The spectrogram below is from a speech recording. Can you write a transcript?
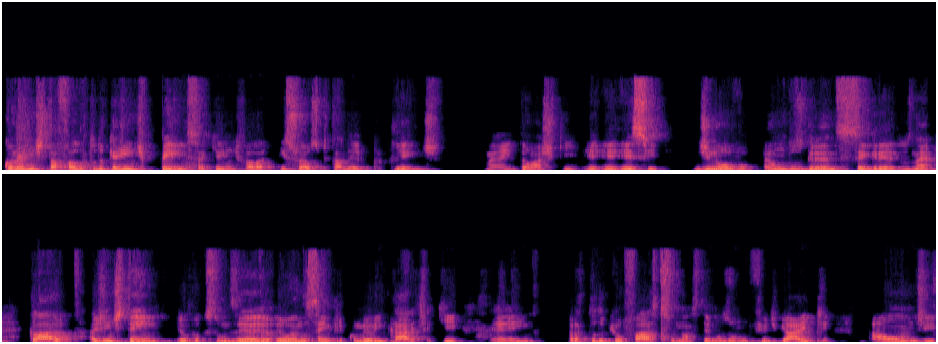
quando a gente está falando, tudo que a gente pensa aqui, a gente fala, isso é hospitaleiro para o cliente. Né? Então, acho que esse, de novo, é um dos grandes segredos. Né? Claro, a gente tem, eu, eu costumo dizer, eu, eu, ando sempre com o meu encarte aqui, é, para tudo que eu faço, nós temos um field guide, aonde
